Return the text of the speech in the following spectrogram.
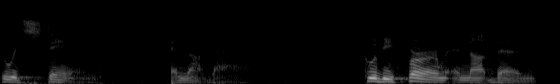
who would stand and not bow, who would be firm and not bend.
